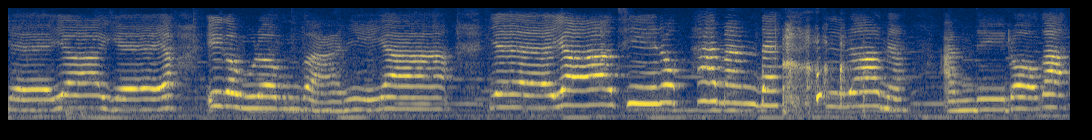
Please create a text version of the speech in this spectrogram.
얘야 얘야 이거 물어본 거 아니야 얘야 뒤로 하면 돼 그러면 안 들어가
